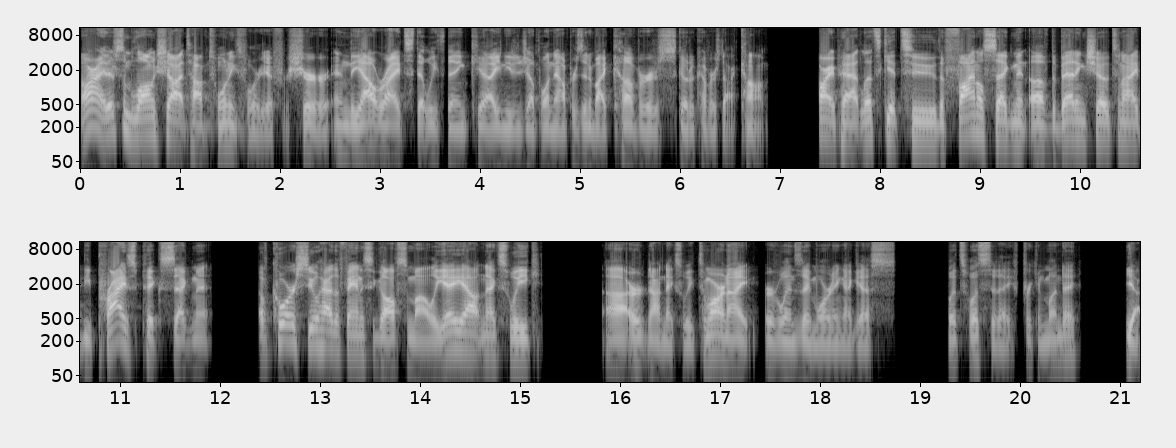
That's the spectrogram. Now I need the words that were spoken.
All right, there's some long shot top 20s for you for sure. And the outrights that we think uh, you need to jump on now, presented by Covers. Go to covers.com. All right, Pat, let's get to the final segment of the betting show tonight, the prize picks segment. Of course, you'll have the fantasy golf sommelier out next week, uh, or not next week, tomorrow night or Wednesday morning, I guess. What's what's today? Freaking Monday. Yeah.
